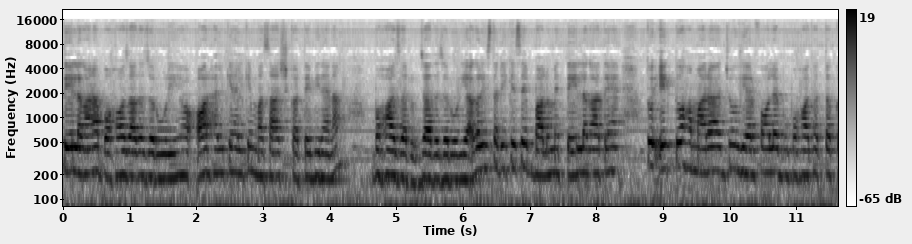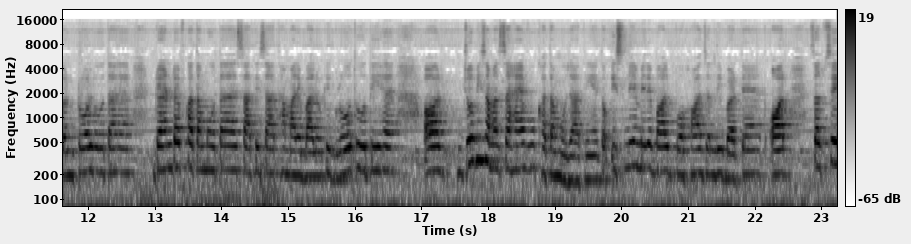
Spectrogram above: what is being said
तेल लगाना बहुत ज़्यादा ज़रूरी है और हल्के हल्के मसाज करते भी रहना बहुत ज़्यादा ज़रूरी है। अगर इस तरीके से बालों में तेल लगाते हैं तो एक तो हमारा जो हेयर फॉल है, वो बहुत हद तक कंट्रोल होता है। डैंड्रफ ख़त्म होता है, साथ ही साथ हमारे बालों की ग्रोथ होती है। और जो भी समस्या है वो ख़त्म हो जाती हैं। तो इसलिए मेरे बाल बहुत जल्दी बढ़ते हैं और सबसे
